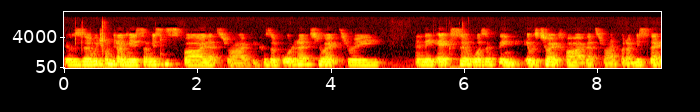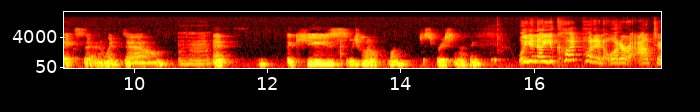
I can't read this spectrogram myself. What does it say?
There was a, which one did I miss? I missed the spy. That's right, because I bought it at two eight three, and the exit was I think it was two eight five. That's right, but I missed that exit and it went down. Mm-hmm. And the Qs, which one? I one just recently, I think. Well, you know, you could put an order out to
